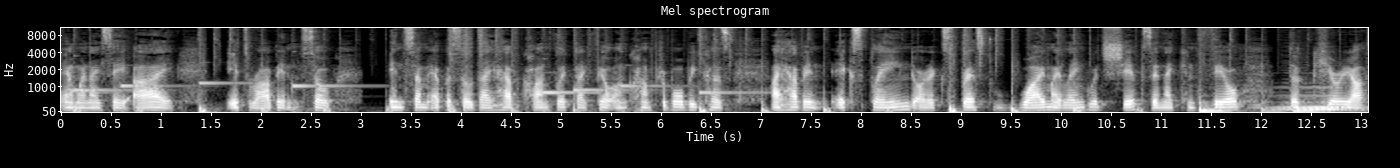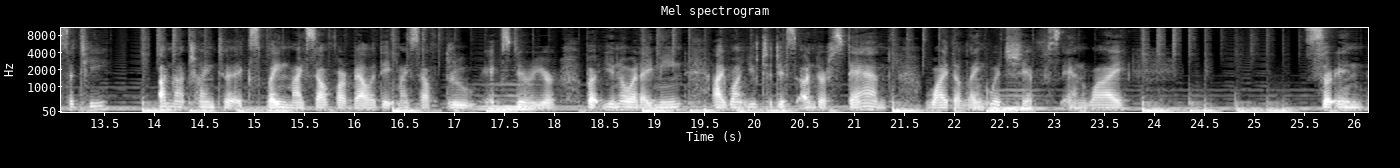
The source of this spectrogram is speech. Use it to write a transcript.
And when I say I, it's Robin. So in some episodes I have conflict, I feel uncomfortable because I haven't explained or expressed why my language shifts and I can feel the curiosity. I'm not trying to explain myself or validate myself through exterior, but you know what I mean? I want you to just understand why the language shifts and why certain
